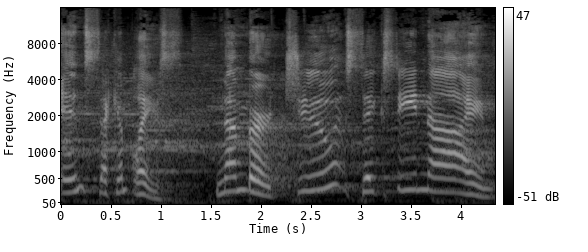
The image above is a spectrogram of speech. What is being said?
In second place, number 269.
